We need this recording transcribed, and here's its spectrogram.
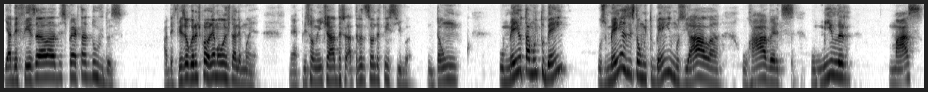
E a defesa ela desperta dúvidas. A defesa é o grande problema hoje da Alemanha, né? principalmente a, a transição defensiva. Então, o meio está muito bem, os meias estão muito bem, o Musiala, o Havertz, o Miller, mas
